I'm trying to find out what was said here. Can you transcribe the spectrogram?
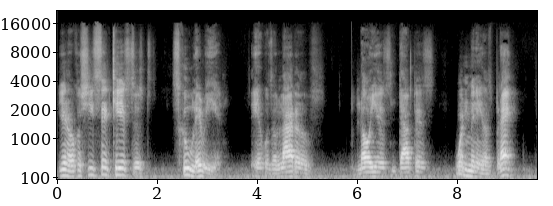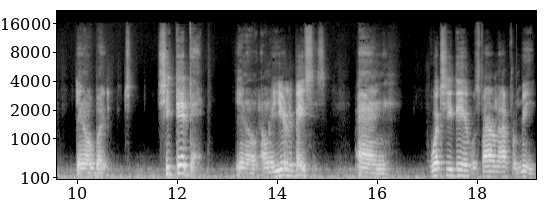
you know, because she sent kids to school every year. It was a lot of lawyers doctors. Wasn't many of us black, you know, but she did that, you know, on a yearly basis. And what she did was found out from me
